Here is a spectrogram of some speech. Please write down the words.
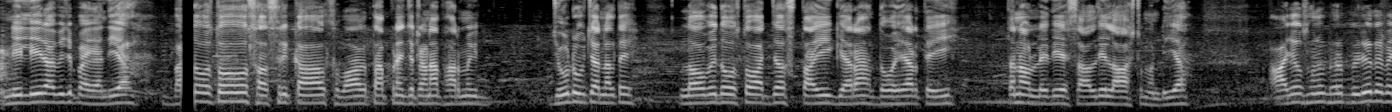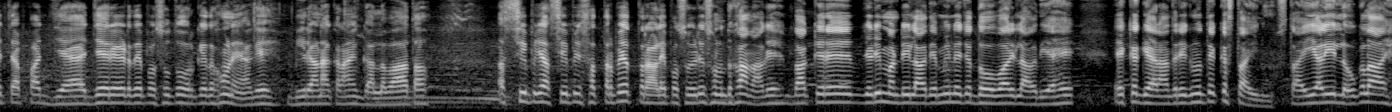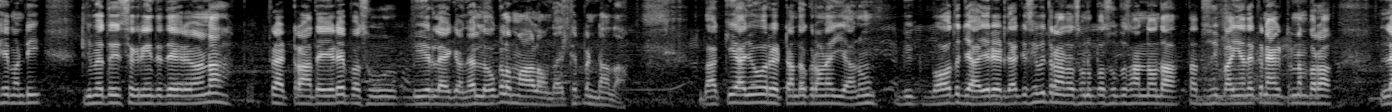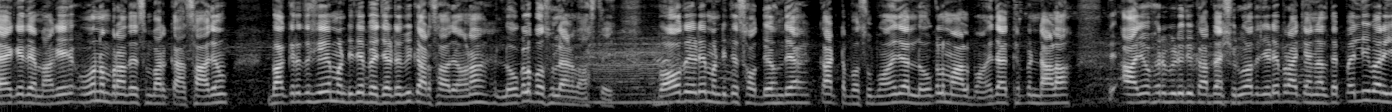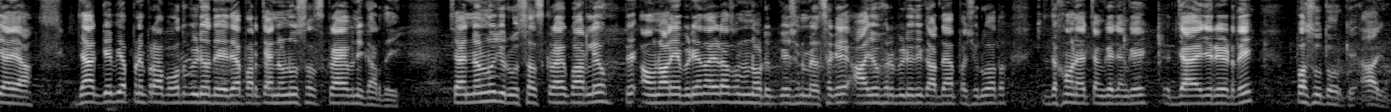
ਨੀਲੀ ਰਾਵੀ ਚ ਪੈ ਜਾਂਦੀ ਆ। ਬਾ- ਦੋਸਤੋ, ਸਤਿ ਸ੍ਰੀ ਅਕਾਲ, ਸਵਾਗਤ ਆ ਆਪਣੇ ਜਟਾਣਾ ਫਾਰਮਿੰਗ YouTube ਚੈਨਲ ਤੇ। ਲਓ ਵੀ ਦੋਸਤੋ, ਅੱਜ 27 11 2023 ਧਨੌਲੇ ਦੀ ਇਸ ਸਾਲ ਦੀ ਲਾਸਟ ਮੰਡੀ ਆ। ਆਜੋ ਤੁਹਾਨੂੰ ਫਿਰ ਵੀਡੀਓ ਦੇ ਵਿੱਚ ਆਪਾਂ ਜਾਇਜ਼ ਜਿਹੇ ਰੇਟ ਦੇ ਪਸ਼ੂ ਤੋਰ ਕੇ ਦਿਖਾਉਣੇ ਆਗੇ। ਵੀਰਾਂ ਨਾਲ ਕਰਾਂਗੇ ਗੱਲਬਾਤ। ਆ 80 85 75 75 ਵਾਲੇ ਪਸ਼ੂ ਜਿਹੜੇ ਤੁਹਾਨੂੰ ਦਿਖਾਵਾਂਗੇ। ਬਾਕੀ ਰੇ ਜਿਹੜੀ ਮੰਡੀ ਲੱਗਦੀ ਹੈ ਮਹੀਨੇ 'ਚ ਦੋ ਵਾਰੀ ਲੱਗਦੀ ਹੈ ਇਹ। ਇੱਕ 11 ਤਰੀਕ ਨੂੰ ਤੇ ਇੱਕ 27 ਨੂੰ। 27 ਵਾਲੀ ਲੋਕਲ ਆ ਇਹ ਮੰਡੀ। ਜਿਵੇਂ ਤੁਸੀਂ ਸਕਰੀਨ ਤੇ ਦੇਖ ਰਹੇ ਹੋ ਨਾ, ਟਰੈਕਟਰਾਂ ਤੇ ਜਿਹੜੇ ਪਸ਼ੂ ਵੀਰ ਲੈ ਕੇ ਆਉਂਦੇ ਲੋਕਲ ਮਾਲ ਆਉਂਦਾ ਇੱਥੇ ਪਿੰਡਾਂ ਦਾ। ਬਾਕੀ ਆ ਜੋ ਰੇਟਾਂ ਤੋਂ ਕਰਾਉਣਾ ਹੀ ਆ ਨੂੰ ਵੀ ਬਹੁਤ ਜਾਇਜ਼ ਰੇਟ ਦਾ। ਕਿਸੇ ਵੀ ਤਰ੍ਹਾਂ ਦਾ ਤੁਹਾਨੂੰ ਪਸ਼ੂ ਪਸੰਦ ਆਉਂਦਾ, ਤਾਂ ਤੁਸੀਂ ਬਾਈਆਂ ਦੇ ਕਨੈਕਟ ਨੰਬਰ ਲੈ ਕੇ ਦੇਵਾਂਗੇ। ਉਹ ਨੰਬਰਾਂ ਤੇ ਸੰਪਰਕ ਕਰ ਸਕਦੇ ਹੋ। ਬਾਕੀ ਤਾਂ ਤੁਸੀਂ ਇਹ ਮੰਡੀ ਤੇ ਵਿਜ਼ਿਟ ਵੀ ਕਰ ਸਕਦੇ ਹੋ ਨਾ ਲੋਕਲ ਪਸ਼ੂ ਲੈਣ ਵਾਸਤੇ। ਬਹੁਤ ਜਿਹੜੇ ਮੰਡੀ ਤੇ ਸੌਦੇ ਹੁੰਦੇ ਆ, ਘੱਟ ਪਸ਼ੂ ਪਹੁੰਚਦੇ ਆ ਲੋਕਲ ਮਾਲ ਪਹੁੰਚਦਾ ਇੱਥੇ ਪਿੰਡਾਂ ਵਾਲਾ। ਤੇ ਆਜੋ ਫਿਰ ਵੀਡੀਓ ਦੀ ਕਰਦੇ ਹਾਂ ਸ਼ੁਰੂਆਤ। ਜਿਹੜੇ ਭਰਾ ਚੈਨਲ ਤੇ ਪਹਿਲੀ ਵਾਰੀ ਆਏ ਆ, ਜਾਂ ਅੱਗੇ ਵੀ ਆਪਣੇ ਭਰਾ ਬਹੁਤ ਵੀਡੀਓ ਦੇਖਦੇ ਆ, ਪਰ ਚੈਨਲ ਨੂੰ ਸਬਸਕ੍ਰਾਈਬ ਨਹੀਂ ਕਰਦੇ। ਚੈਨਲ ਨੂੰ ਜਰੂਰ ਸਬਸਕ੍ਰਾਈਬ ਕਰ ਲਿਓ ਤੇ ਆਉਣ ਵਾਲੀਆਂ ਵੀਡੀਓ ਦਾ ਜਿਹੜਾ ਤੁਹਾਨੂੰ ਨੋਟੀਫਿਕੇਸ਼ਨ ਮਿਲ ਸਕੇ, ਆਜੋ ਫਿਰ ਵੀਡੀਓ ਦੀ ਕਰਦੇ ਹਾਂ ਆਪਾਂ ਸ਼ੁਰੂਆਤ। ਦਿਖਾਉਣੇ ਆ ਚੰਗੇ ਚੰਗੇ ਜਾਇਜ਼ ਰੇਟ ਦੇ ਪਸ਼ੂ ਤੋਰ ਕੇ, ਆਜੋ।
